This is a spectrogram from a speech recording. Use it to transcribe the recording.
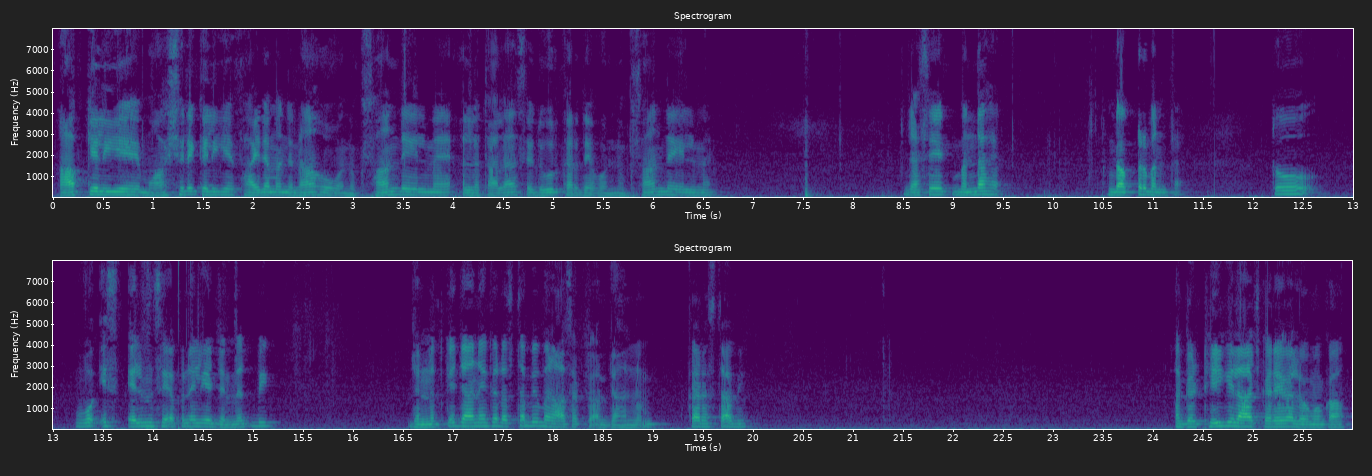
आपके लिए माशरे के लिए फ़ायदेमंद ना हो, वो नुकसानदेह इल्म है। अल्लाह ताला से दूर कर दे, वो नुकसानदेह इल्म है। जैसे एक बंदा है, डॉक्टर बनता है तो वो इस इल्म से अपने लिए जन्नत भी, जन्नत के जाने का रास्ता भी बना सकता है और जहन्नुम का रास्ता भी। अगर ठीक इलाज करेगा लोगों का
